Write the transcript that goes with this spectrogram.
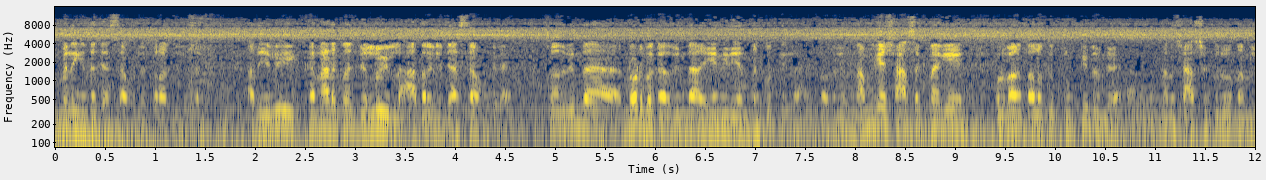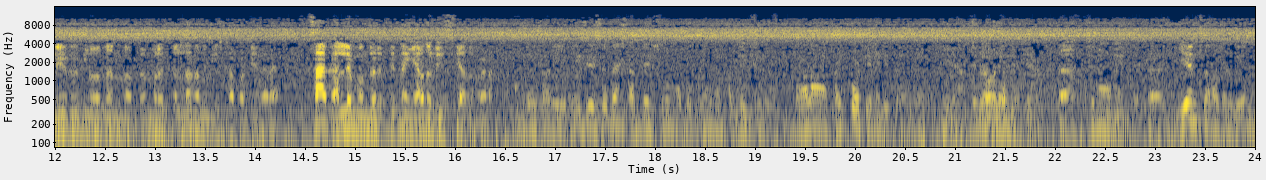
M L ಎಗಿಂತ ಜಾಸ್ತಿ ಆಗ್ಬಿಟ್ಟಿದೆ ಕೋಲಾರ ಜಿಲ್ಲೆಯಲ್ಲಿ ಅದು ಇಲ್ಲಿ ಕರ್ನಾಟಕ ರಾಜ್ಯ ಎಲ್ಲೂ ಇಲ್ಲ, ಆ ಥರ ಇಲ್ಲಿ ಜಾಸ್ತಿ ಆಗ್ಬಿಟ್ಟಿದೆ. ಸೊ ಅದರಿಂದ ನೋಡ್ಬೇಕು ಅದರಿಂದ ಏನಿದೆ ಅಂತ ಗೊತ್ತಿಲ್ಲ. ಸೊ ಅದರಿಂದ ನಮಗೆ ಶಾಸಕನಾಗಿ ಮುಳಬಾಗ ತಾಲೂಕು ತೃಪ್ತಿ ತಂದರೆ ನನ್ನ ಶಾಸಕರು, ನನ್ನ ಲೀಡರ್ಗಳು, ನನ್ನ ಬೆಂಬಲಕ್ಕೆಲ್ಲ ನನಗೆ ಇಷ್ಟಪಟ್ಟಿದ್ದಾರೆ. ಸಾಕು, ಅಲ್ಲೇ ಮುಂದುವರಿತೀನಿ. ನಂಗೆ ಯಾವುದೋ ಡಿ ಸಿ ಅದು ಬೇಡ. ಅಂದರೆ ಸರ್, ಈ ಡಿ ಸಿ ಸಿ ಬ್ಯಾಂಕ್ ಅಧ್ಯಕ್ಷರು ಮತ್ತು ಅಧ್ಯಕ್ಷರು ಬಹಳ ಪೈಪೋಟಿ ನಡೀತಾ ಇದೆ? ಈ ಅಧ್ಯಕ್ಷ ಏನ್ ಸರ್ ಅದ್ರಲ್ಲಿ ಏನು?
